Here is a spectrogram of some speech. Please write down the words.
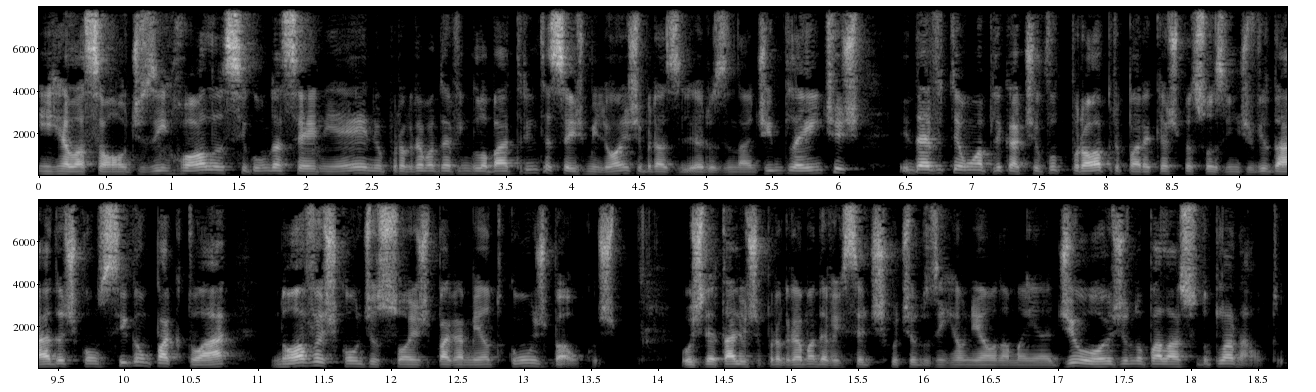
Em relação ao desenrola, segundo a CNN, o programa deve englobar 36 milhões de brasileiros inadimplentes e deve ter um aplicativo próprio para que as pessoas endividadas consigam pactuar novas condições de pagamento com os bancos. Os detalhes do programa devem ser discutidos em reunião na manhã de hoje no Palácio do Planalto.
